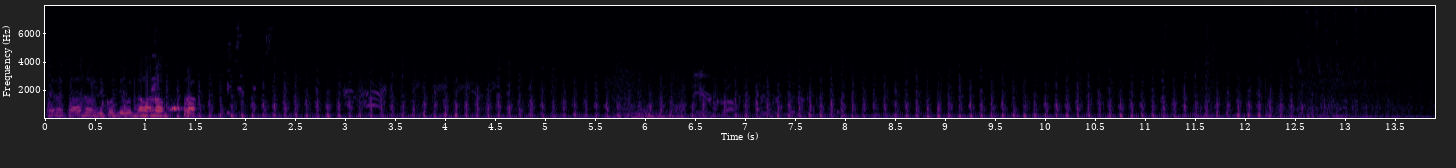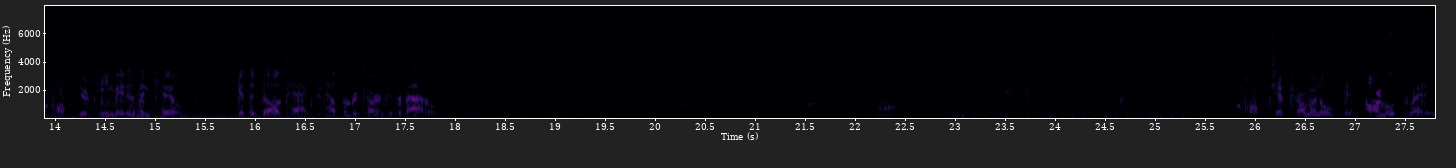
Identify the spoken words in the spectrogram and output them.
Ayun sa ano, likod-likod ng ano, truck. Terminal is almost ready.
